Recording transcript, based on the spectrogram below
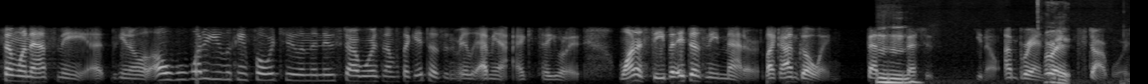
Someone asked me, uh, you know, oh, well, what are you looking forward to in the new Star Wars? And I was like, it doesn't really. I mean, I, I can tell you what I want to see, but it doesn't even matter. Like, I'm going. That's Mhm. that's just, you know, I'm brand new Right. Star Wars.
